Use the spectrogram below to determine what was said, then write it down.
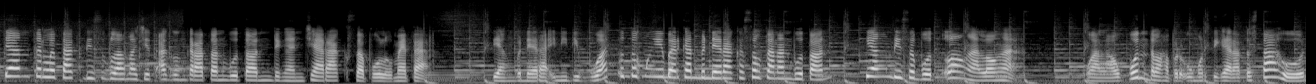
dan terletak di sebelah Masjid Agung Keraton Buton dengan jarak 10 meter. Tiang bendera ini dibuat untuk mengibarkan bendera Kesultanan Buton yang disebut longa-longa. Walaupun telah berumur 300 tahun,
